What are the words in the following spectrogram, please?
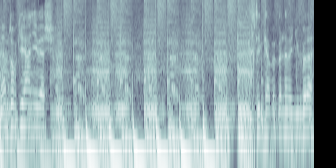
Nem tudom ki hány éves. Most inkább ebben nem menjünk bele.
